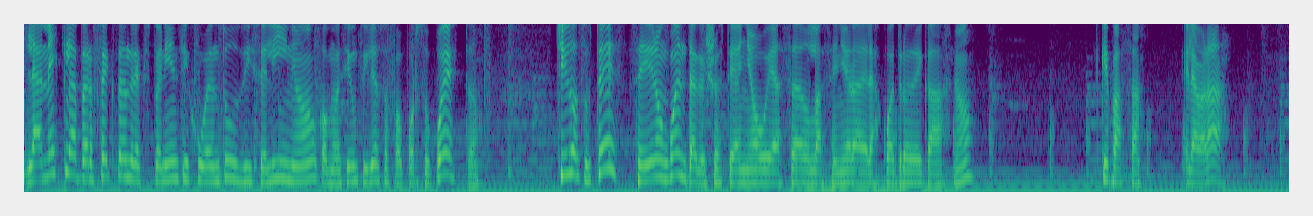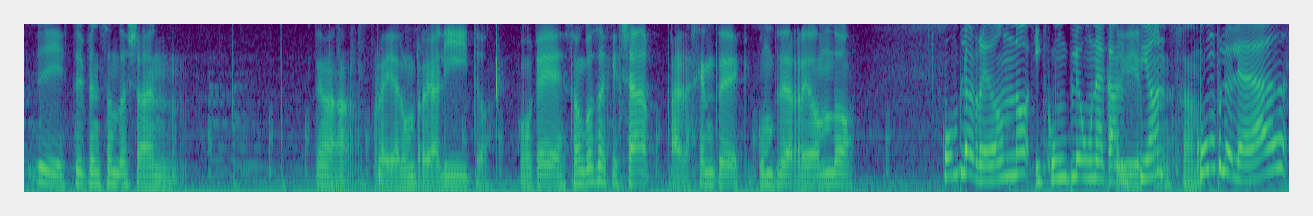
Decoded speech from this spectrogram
La mezcla perfecta entre experiencia y juventud, dice Lino, como decía un filósofo, por supuesto. Chicos, ustedes se dieron cuenta que yo este año voy a ser la señora de las cuatro décadas, ¿no? ¿Qué pasa? Es la verdad. Y estoy pensando ya en. Tema por ahí, algún regalito. Como que son cosas que ya para la gente que cumple redondo. Cumplo redondo y cumplo una canción. Cumplo la edad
